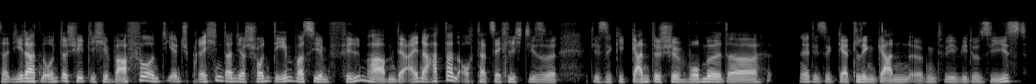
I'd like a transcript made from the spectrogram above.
halt, jeder hat eine unterschiedliche Waffe und die entsprechen dann ja schon dem, was sie im Film haben. Der eine hat dann auch tatsächlich diese, diese gigantische Wumme da, ne? diese Gatling Gun irgendwie, wie du siehst.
